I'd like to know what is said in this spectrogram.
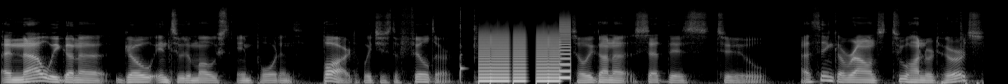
And now we're gonna go into the most important part, which is the filter. So we're gonna set this to, I think around 200 Hertz.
